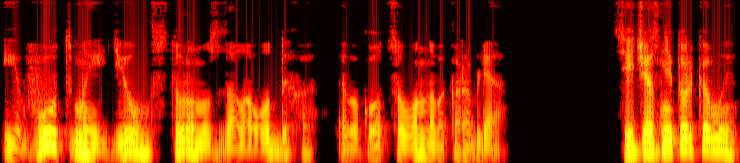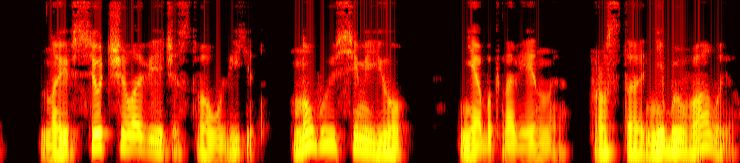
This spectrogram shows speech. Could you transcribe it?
И вот мы идем в сторону зала отдыха эвакуационного корабля. Сейчас не только мы, но и все человечество увидит новую семью, необыкновенную, просто небывалую.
